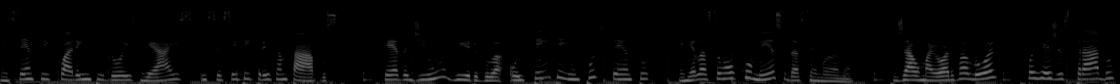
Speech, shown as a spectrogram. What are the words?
em R$ 142,63, queda de 1,81% em relação ao começo da semana. Já o maior valor foi registrado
